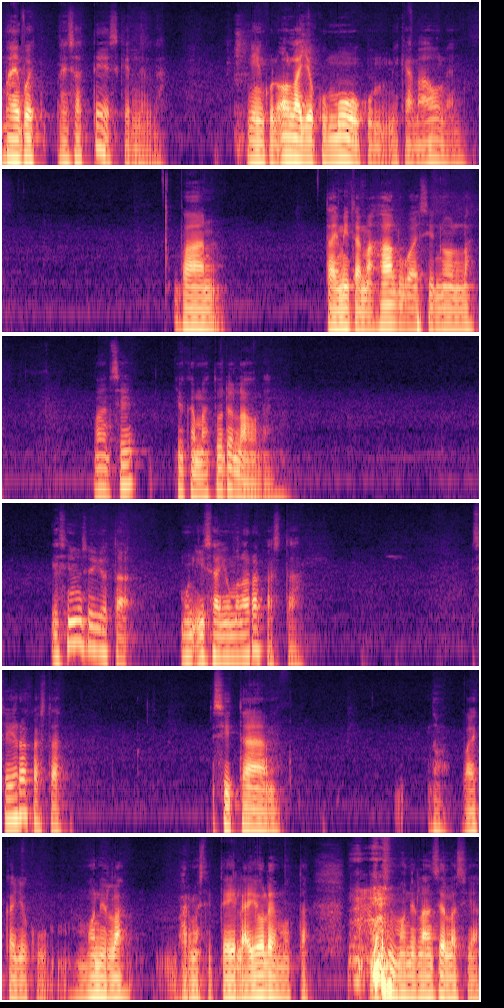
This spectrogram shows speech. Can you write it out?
mä en, voi, mä en saa teeskennellä niin kuin olla joku muu kuin mikä mä olen, vaan, tai mitä mä haluaisin olla, vaan se, joka mä todella olen. Ja se on se, jota mun isä Jumala rakastaa. Se ei rakasta sitä, no vaikka joku monilla, varmasti teillä ei ole, mutta monilla on sellaisia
